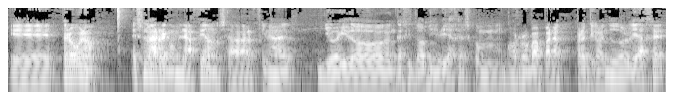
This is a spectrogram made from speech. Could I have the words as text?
Eh, pero bueno, es una recomendación. O sea, al final yo he ido en casi todos mis viajes con, con ropa para prácticamente todo el viaje.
